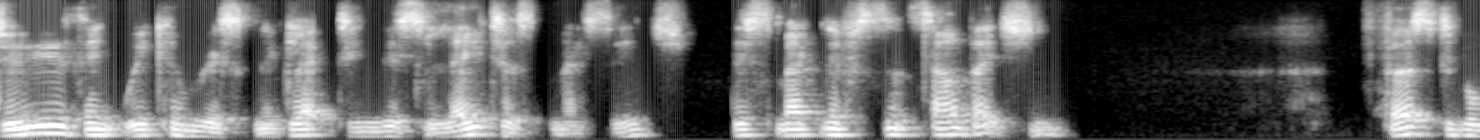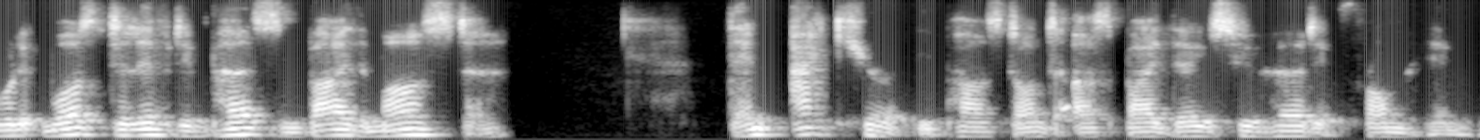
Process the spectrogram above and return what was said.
do you think we can risk neglecting this latest message, this magnificent salvation? First of all, it was delivered in person by the Master, then accurately passed on to us by those who heard it from him.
